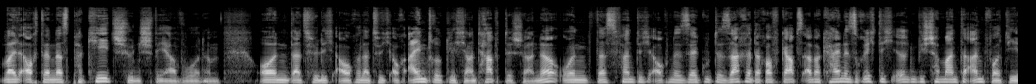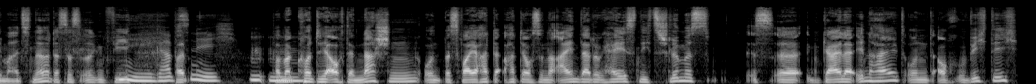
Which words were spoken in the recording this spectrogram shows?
weil auch dann das Paket schön schwer wurde. Und natürlich auch, und natürlich auch eindrücklicher und haptischer, ne? Und das fand ich auch eine sehr gute Sache. Darauf gab es aber keine so richtig irgendwie charmante Antwort jemals, ne? Dass das irgendwie. Nee, gab's weil- nicht. Mm-mm. weil man konnte ja auch dann naschen und es war ja, hatte, hatte auch so eine Einladung, hey, ist nichts Schlimmes, ist äh, ein geiler Inhalt und auch wichtig,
